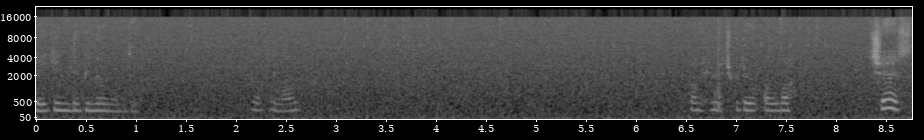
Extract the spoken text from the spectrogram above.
Legin dibine vurdu. Hadi lan. Başka hiçbiri şey yok Allah. Chest.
